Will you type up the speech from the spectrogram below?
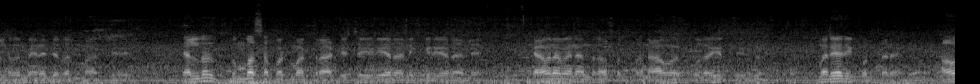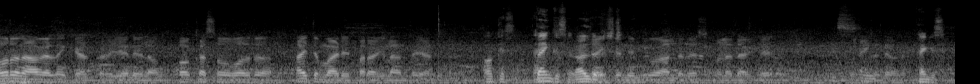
ಎಲ್ಲರೂ ಮ್ಯಾನೇಜಬಲ್ ಮಾಡ್ತೀವಿ. ಎಲ್ಲರೂ ತುಂಬ ಸಪೋರ್ಟ್ ಮಾಡ್ತಾರೆ ಆರ್ಟಿಸ್ಟ್ ಹಿರಿಯರಲ್ಲಿ ಕಿರಿಯರಲ್ಲಿ ಕ್ಯಾಮ್ರಾಮ್ಯಾನ್ ಅಂದ್ರೆ ಒಂದ್ ಸ್ವಲ್ಪ ನಾವು ಕೂಲಾಗಿರ್ತೀವಿ ಮರ್ಯಾದೆ ಕೊಡ್ತಾರೆ. ಅವರು ನಾವು ಹೇಳ್ದಂಗೆ ಕೇಳ್ತಾರೆ ಏನಿಲ್ಲ ಫೋಕಸ್ ಹೋದ್ರು ಆಯ್ತು ಮಾಡಿ ಪರವಾಗಿಲ್ಲ ಅಂತ ಹೇಳ್ತಾರೆ. Okay sir thank you sir all the best ನಿಮಗೂ ಆಲ್ ದ ಬೆಸ್ಟ್ ಒಳ್ಳೆಯದಾಗಲಿ ಧನ್ಯವಾದ ಥ್ಯಾಂಕ್ ಯು ಸರ್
